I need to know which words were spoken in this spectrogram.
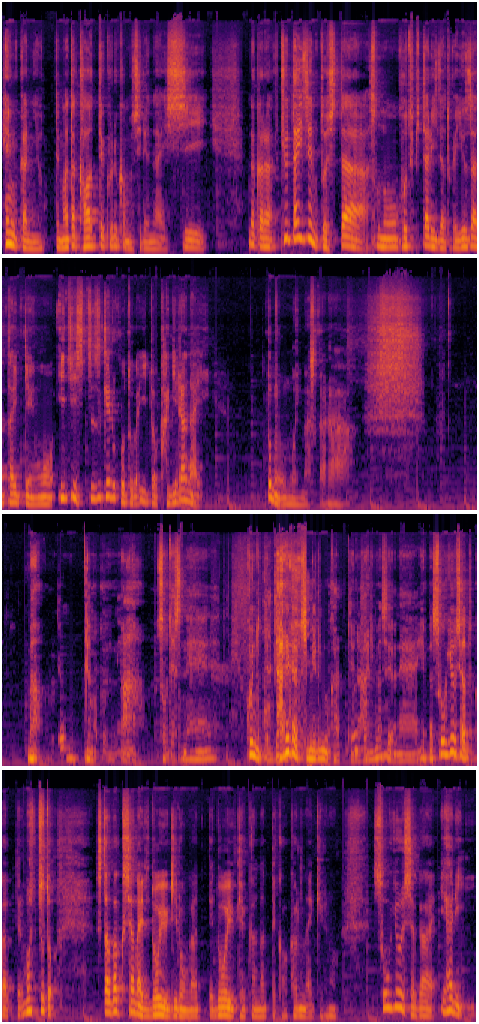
変化によってまた変わってくるかもしれないし、だから、旧体依然としたそのホスピタリティだとかユーザー体験を維持し続けることがいいとは限らないとも思いますから、まあ、でも、まあ、そうですね。こういうのって誰が決めるのかっていうのはありますよね。やっぱ創業者とかって、もうちょっと、スターバックス社内でどういう議論があって、どういう結果になってるか分からないけれども、創業者がやはり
